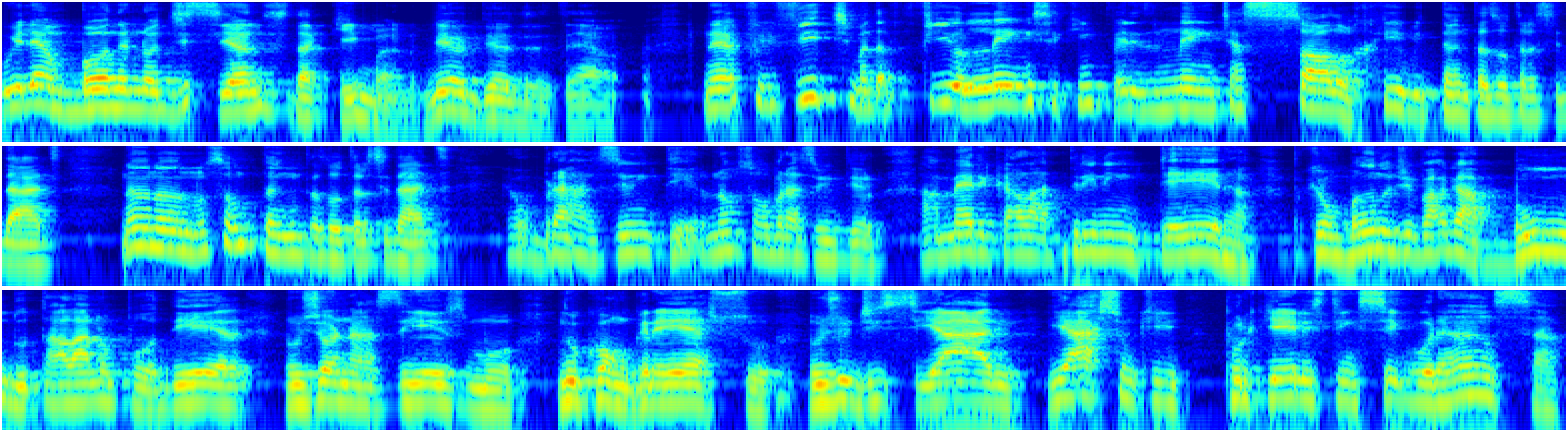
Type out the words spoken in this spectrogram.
William Bonner noticiando isso daqui, mano. Meu Deus do céu. Né? Fui vítima da violência que infelizmente assola o Rio e tantas outras cidades. Não, não, não são tantas outras cidades. É o Brasil inteiro, não só o Brasil inteiro, a América Latina inteira, porque um bando de vagabundo tá lá no poder, no jornalismo, no Congresso, no Judiciário, e acham que porque eles têm segurança,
